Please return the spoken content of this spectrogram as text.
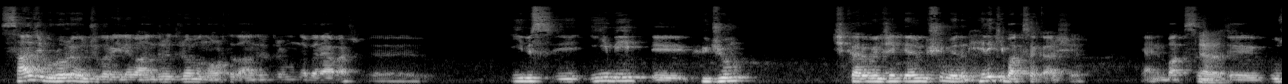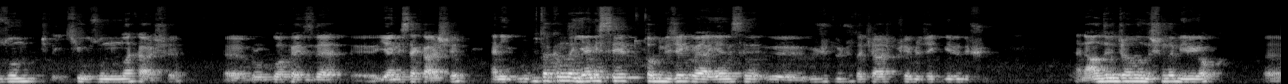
Sadece bu rol oyuncularıyla ve Andre Drummond ortada Andre Drummond'la beraber e, iyi bir iyi bir e, hücum çıkarabileceklerini düşünmüyordum. Hele ki Bucks'a karşı. Yani Bucks'ın evet. e, uzun, işte iki uzunluğuna karşı. E, Brook Lopez'de e, Yanis'e karşı. Yani bu, bu takımda Yanis'i tutabilecek veya Yanis'i e, vücut vücuda çarpışabilecek biri düşün. Yani Andre Drummond dışında biri yok. E,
